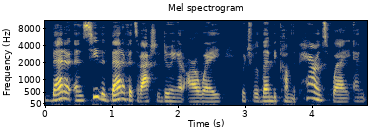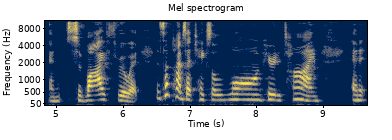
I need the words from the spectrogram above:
ben- and see the benefits of actually doing it our way which will then become the parents' way and, and survive through it. And sometimes that takes a long period of time and it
